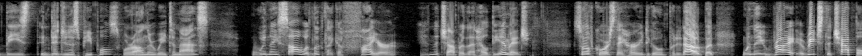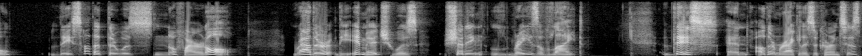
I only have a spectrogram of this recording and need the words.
these indigenous peoples were on their way to Mass when they saw what looked like a fire in the chapel that held the image. So, of course, they hurried to go and put it out, but when they ri- reached the chapel, they saw that there was no fire at all. Rather, the image was shedding rays of light. This and other miraculous occurrences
